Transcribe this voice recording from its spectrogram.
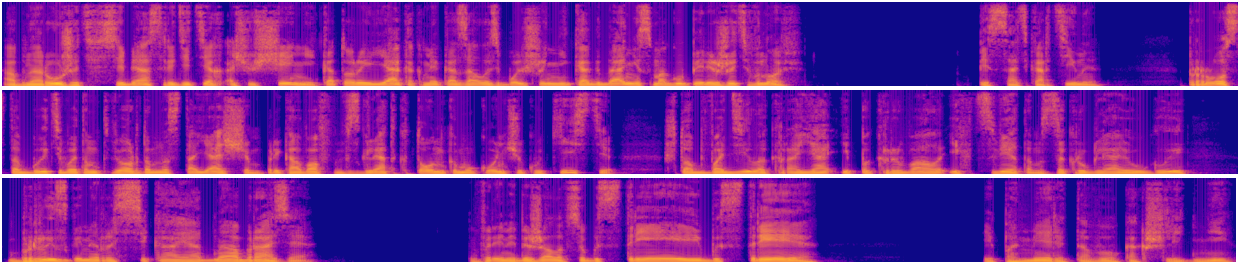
Обнаружить себя среди тех ощущений, которые я, как мне казалось, больше никогда не смогу пережить вновь. Писать картины, просто быть в этом твердом настоящем, приковав взгляд к тонкому кончику кисти, что обводило края и покрывало их цветом, закругляя углы, брызгами рассекая однообразие. Время бежало все быстрее и быстрее. И по мере того, как шли дни,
